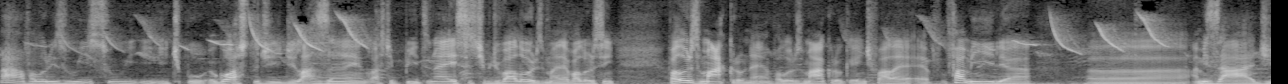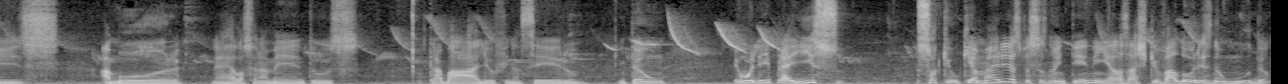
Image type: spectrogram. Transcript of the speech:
ah, valorizo isso e, e, tipo, eu gosto de, de lasanha, gosto de pizza, não é esse tipo de valores, mas é valor assim, valores macro, né? Valores macro que a gente fala é, é família, uh, amizades, amor, né? relacionamentos, trabalho, financeiro. Então, eu olhei para isso, só que o que a maioria das pessoas não entendem, elas acham que valores não mudam.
